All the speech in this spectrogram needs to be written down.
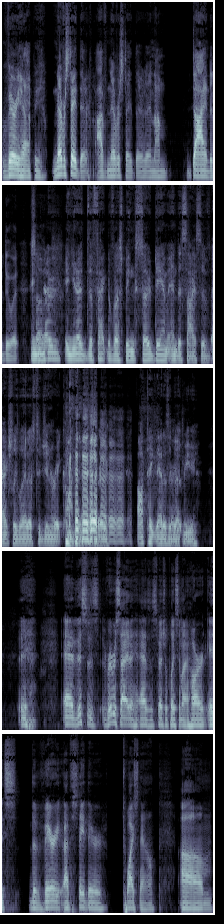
Very happy. Never stayed there. I've never stayed there, and I'm dying to do it. And so, you know, and you know, the fact of us being so damn indecisive actually led us to generate content. so I'll take that as a Very Yeah. And this is Riverside has a special place in my heart. It's the very I've stayed there twice now. Um,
